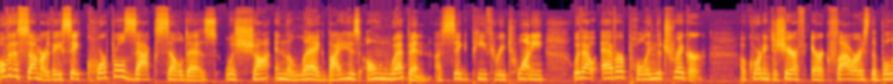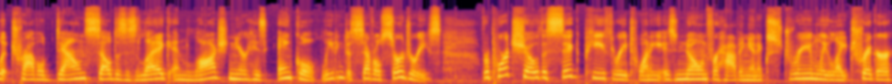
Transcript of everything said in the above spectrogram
Over the summer, they say Corporal Zach Seldes was shot in the leg by his own weapon, a SIG P320, without ever pulling the trigger. According to Sheriff Eric Flowers, the bullet traveled down Seldes's leg and lodged near his ankle, leading to several surgeries. Reports show the SIG P320 is known for having an extremely light trigger,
